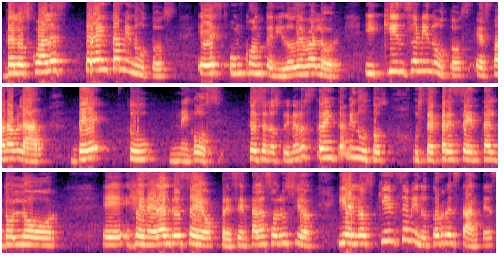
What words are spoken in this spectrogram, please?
de los cuales 30 minutos es un contenido de valor y 15 minutos es para hablar de tu negocio. Entonces, en los primeros 30 minutos, usted presenta el dolor, eh, genera el deseo, presenta la solución y en los 15 minutos restantes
